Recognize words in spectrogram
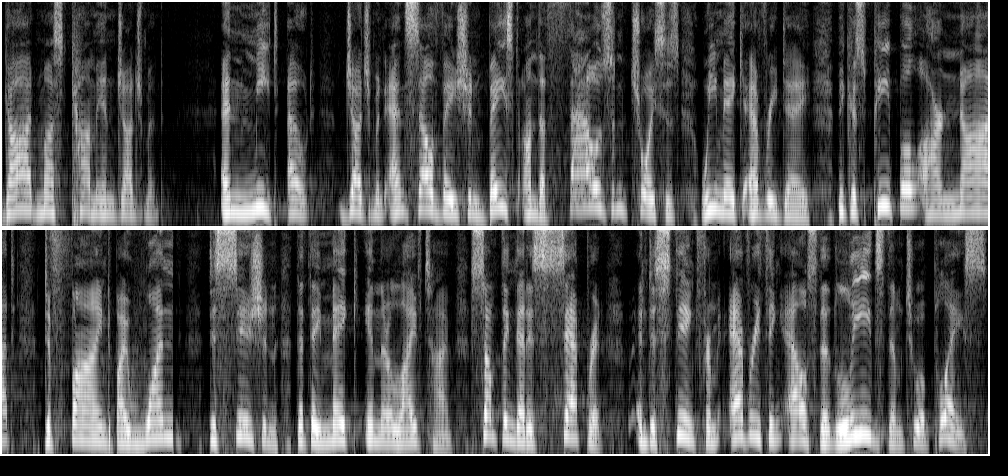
God must come in judgment and mete out judgment and salvation based on the thousand choices we make every day because people are not defined by one decision that they make in their lifetime, something that is separate and distinct from everything else that leads them to a place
